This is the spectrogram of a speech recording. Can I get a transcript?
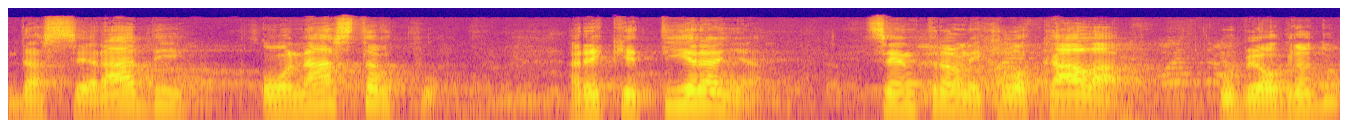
da se radi o nastavku reketiranja centralnih lokala u Beogradu,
